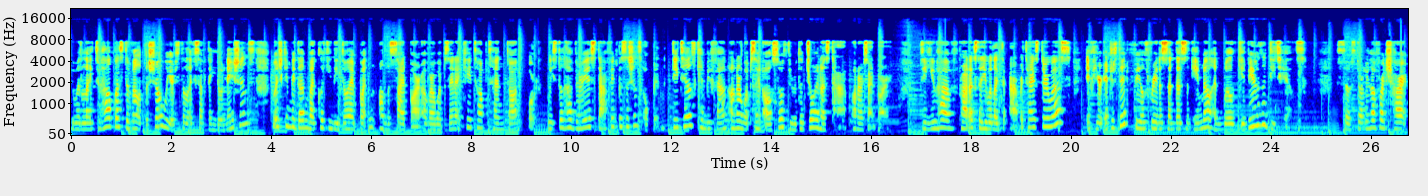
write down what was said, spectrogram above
you would like to help us develop the show, we are still accepting donations, which can be done by clicking the donate button on the sidebar of our website at ktop10.org. We still have various staffing positions open. Details can be found on our website also through the Join Us tab on our sidebar. Do you have products that you would like to advertise through us? If you're interested, feel free to send us an email and we'll give you the details. So, starting off our chart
